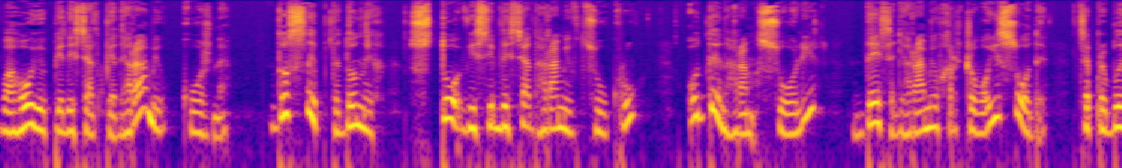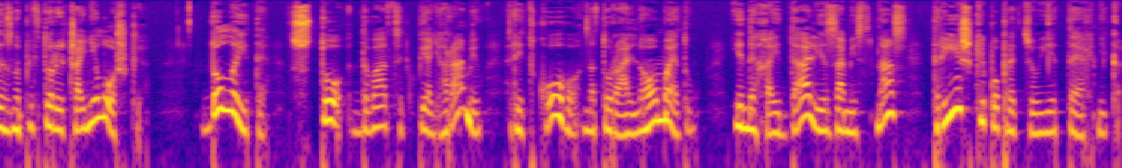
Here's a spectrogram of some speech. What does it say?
вагою 55 грамів кожне. Досипте до них 180 грамів цукру, 1 грам солі, 10 грамів харчової соди, це приблизно півтори чайні ложки. Долийте 125 грамів рідкого натурального меду, і нехай далі замість нас трішки попрацює техніка.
